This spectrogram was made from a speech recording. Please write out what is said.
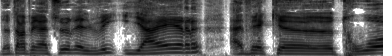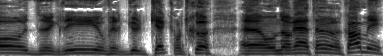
de température élevée hier avec euh, 3 degrés, virgule quelques. En tout cas, euh, on aurait atteint un record, mais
